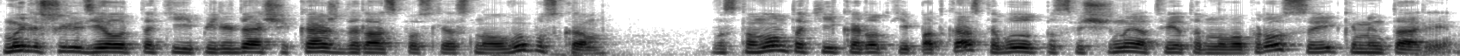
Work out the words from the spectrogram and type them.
Мы решили делать такие передачи каждый раз после основного выпуска. В основном такие короткие подкасты будут посвящены ответам на вопросы и комментарии.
